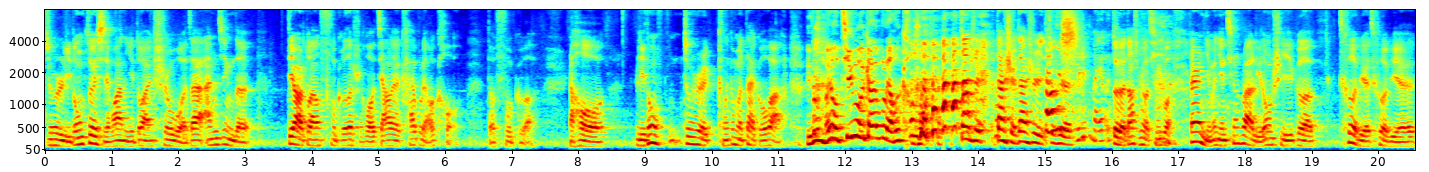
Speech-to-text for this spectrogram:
就是李栋最喜欢的一段是我在《安静》的第二段副歌的时候加了个开不了口的副歌，然后李栋就是可能根本代沟吧，李栋没有听过开不了口，但是但是但是就当是时没有。对，当时没有听过，但是你们已经听出来，李栋是一个特别特别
